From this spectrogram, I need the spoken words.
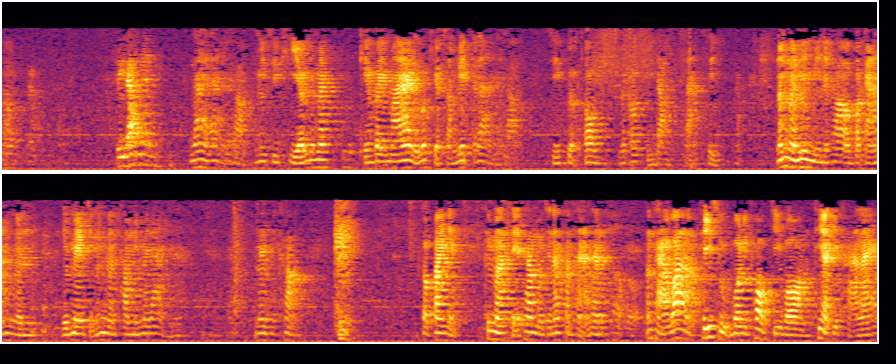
ครับำสีดำนั่นได้ได้ครับ มีสีเขียวใช่ไหมเขียวใบไม้หรือว่าเขียวสำริดก็ได้นะครับ สีเปลือกต้มแล้วก็สีดำสามสีครับน้ำเงินไม่มีนะครับเอาปากกาน้ำเงิน หรือเมจิกน้ำเงินทำนี้ไม่ได้นะไม่ไม่เข้าต่อไปเนี่ย ขึ้นมาเสท่าโมจนะปัญหานะต้องถามว่าพิสุบริโภคจีวรที่อธิษฐานแล้ว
